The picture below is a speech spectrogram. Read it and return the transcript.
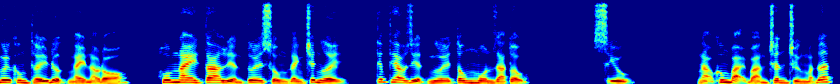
ngươi không thấy được ngày nào đó, hôm nay ta liền tươi sống đánh chết ngươi, tiếp theo diệt ngươi tông môn gia tộc. Siêu. Ngạo không bại bản chân trừng mặt đất,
